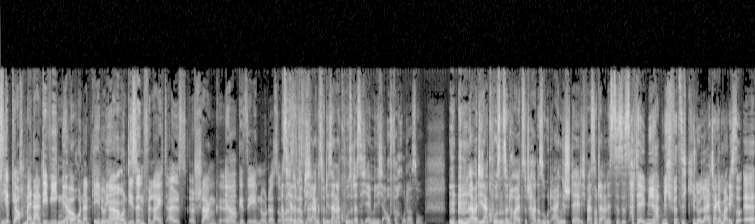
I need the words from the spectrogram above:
die, gibt ja auch Männer, die wiegen Ja, über 100 Kilo, eben, ne? eben. Und die sind vielleicht als äh, schlank äh, Ja. gesehen oder so. Also ich hatte wirklich Angst vor dieser Narkose, dass ich irgendwie nicht aufwache oder so. Aber die Narkosen sind heutzutage so gut eingestellt. Ich weiß noch, der Anästhesist hat ja irgendwie, hat mich 40 Kilo Leiter gemacht. Ich so, äh,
